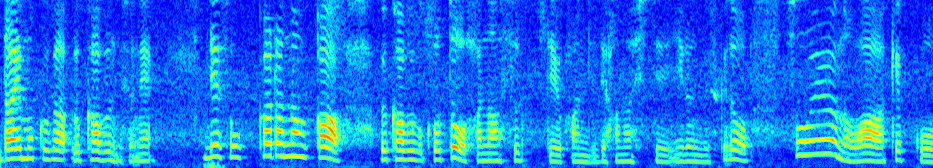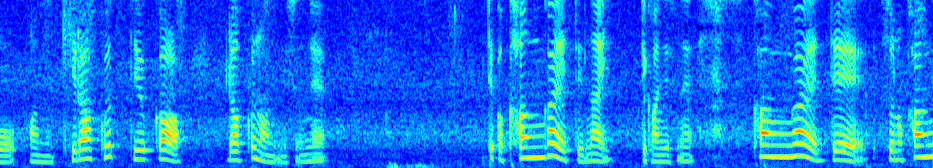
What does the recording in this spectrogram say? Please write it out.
題目が浮かぶんですよね。でそこからなんか浮かぶことを話すっていう感じで話しているんですけどそういうのは結構あの気楽っていうか楽なんですよね。てか考えてないって感じですね。考えてその考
